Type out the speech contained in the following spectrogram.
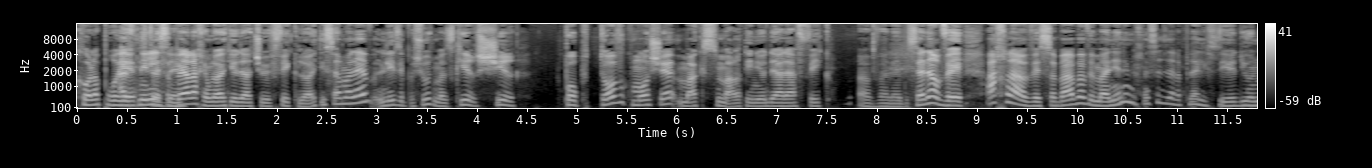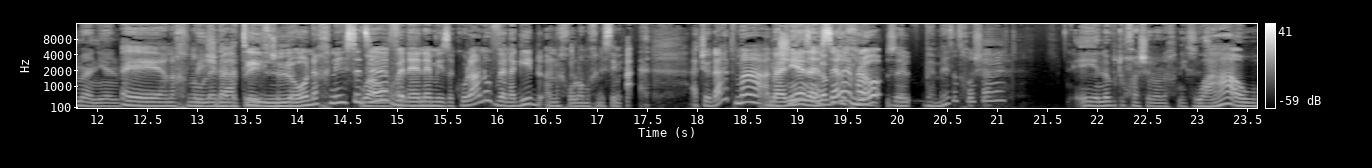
כל אז הפרויקט תני לי הזה. לספר לך, אם לא הייתי יודעת שהוא הפיק, לא הייתי שמה לב, לי זה פשוט מזכיר שיר פופ טוב, כמו שמקס מרטין יודע להפיק. אבל אה, בסדר, ואחלה, וסבבה, ומעניין אם נכניס את זה לפלייליסט, זה יהיה דיון מעניין. אה, אנחנו לדעתי. לא נכניס את זה, אז- ונהנה מזה כולנו, ונגיד, אנחנו לא מכניסים. אה, את יודעת מה, אנשים זה לא יעשה להם. לא... זה באמת את חושבת? אני לא בטוחה שלא נכניס את זה. וואו.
